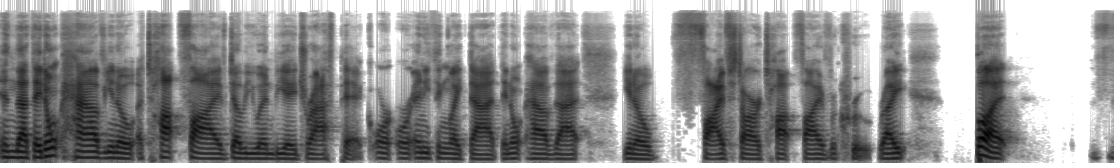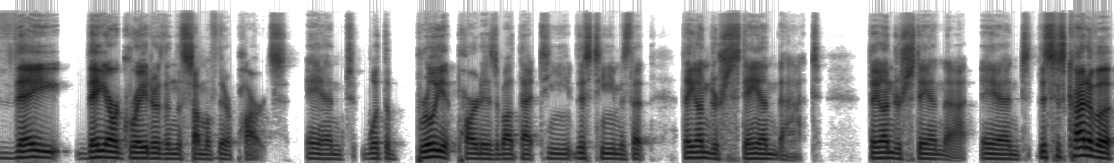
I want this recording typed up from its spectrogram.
in that they don't have, you know, a top five WNBA draft pick or or anything like that. They don't have that, you know, five star top five recruit, right? But they they are greater than the sum of their parts. And what the brilliant part is about that team, this team, is that they understand that. They understand that. And this is kind of a,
